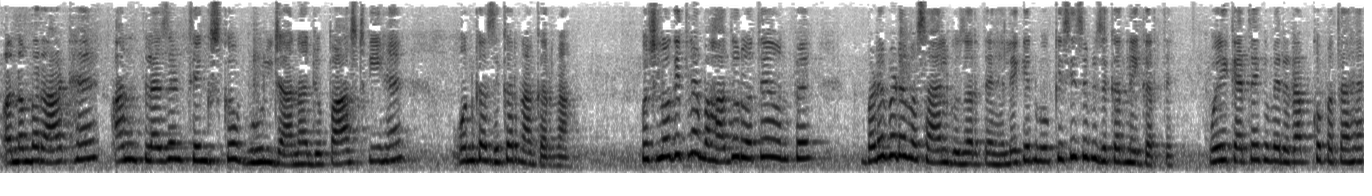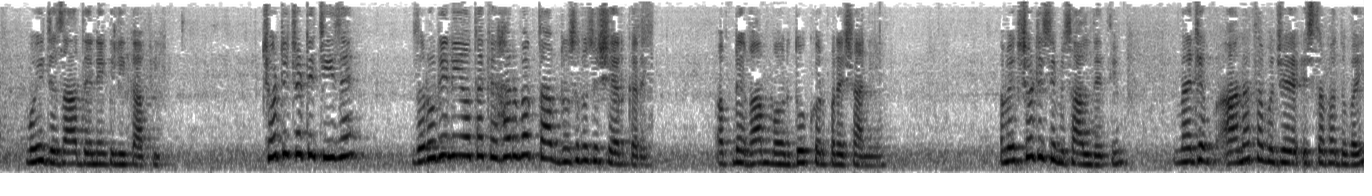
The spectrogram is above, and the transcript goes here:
اور نمبر آٹھ ہے ان پلیزنٹ تھنگس کو بھول جانا، جو پاسٹ کی ہیں، ان کا ذکر نہ کرنا۔ کچھ لوگ اتنے بہادر ہوتے ہیں، ان پہ بڑے بڑے مسائل گزرتے ہیں، لیکن وہ کسی سے بھی ذکر نہیں کرتے۔ وہ یہ کہتے ہیں کہ میرے رب کو پتا ہے، وہی جزا دینے کے لیے کافی۔ چھوٹی چھوٹی چیزیں، ضروری نہیں ہوتا کہ ہر وقت آپ دوسروں سے شیئر کریں۔ اپنے غم اور دکھ اور پریشانیاں اب ایک چھوٹی سی مثال دیتی ہوں۔ میں جب آنا تھا مجھے اس دفعہ دبئی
